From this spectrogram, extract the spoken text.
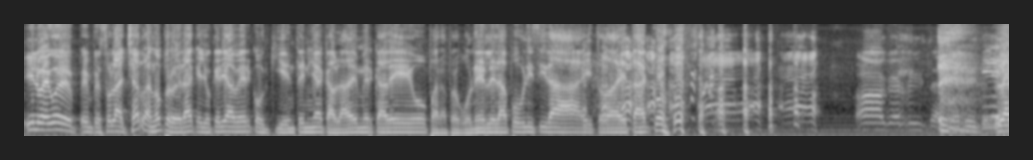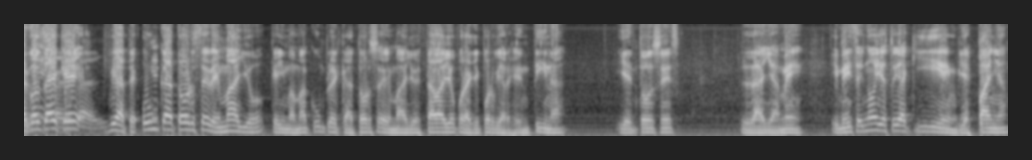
Y luego eh, empezó la charla, ¿no? Pero era que yo quería ver con quién tenía que hablar de mercadeo para proponerle la publicidad y todas estas cosas. La cosa es que, fíjate, un 14 de mayo, que mi mamá cumple el 14 de mayo, estaba yo por aquí por Vía Argentina y entonces la llamé y me dice, no, yo estoy aquí en Vía España.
